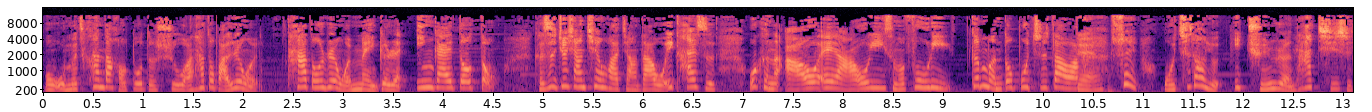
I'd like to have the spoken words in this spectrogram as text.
我我们看到好多的书啊，他都把认为他都认为每个人应该都懂。可是就像倩华讲的，我一开始我可能 ROA、ROE 什么复利根本都不知道啊。对，所以我知道有一群人，他其实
